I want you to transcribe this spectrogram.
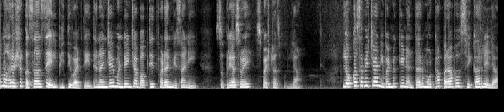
महाराष्ट्र कसा असेल भीती वाटते. धनंजय मुंडेंच्या बाबतीत फडणवीसांनी सुप्रिया सुळे स्पष्टच बोलल्या. लोकसभेच्या निवडणुकीनंतर मोठा पराभव स्वीकारलेल्या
